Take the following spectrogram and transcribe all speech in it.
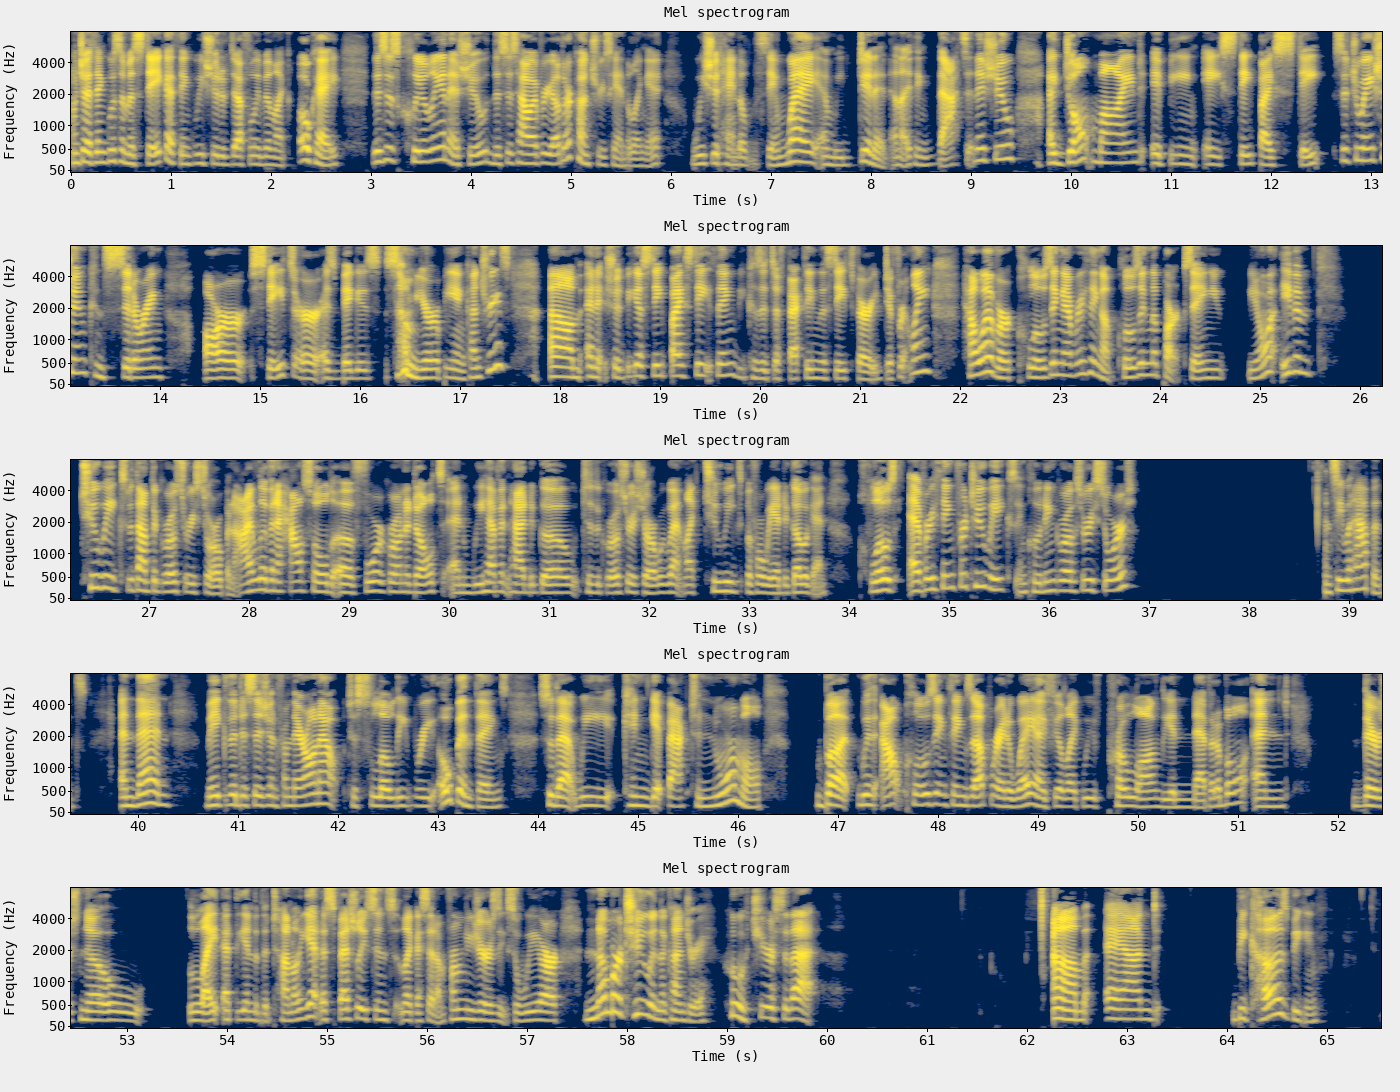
which I think was a mistake. I think we should have definitely been like, okay, this is clearly an issue. This is how every other country's handling it. We should handle it the same way. And we didn't. And I think that's an issue. I don't mind it being a state by state situation, considering our states are as big as some European countries. Um, and it should be a state by state thing because it's affecting the states very differently. However, closing everything up, closing the park, saying you, you know what, even two weeks without the grocery store open. I live in a household of four grown adults and we haven't had to go to the grocery store. We went like two weeks before we had to go again. Close everything for two weeks, including grocery stores, and see what happens. And then make the decision from there on out to slowly reopen things so that we can get back to normal. But without closing things up right away, I feel like we've prolonged the inevitable and there's no light at the end of the tunnel yet, especially since, like I said, I'm from New Jersey. So we are number two in the country. Whew, cheers to that. Um, and because being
